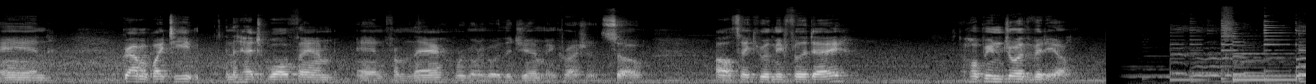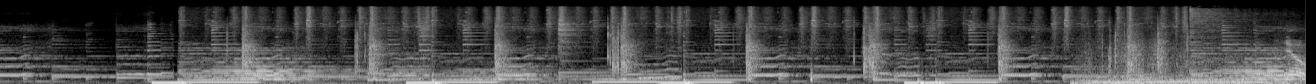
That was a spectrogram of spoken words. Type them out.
and grab a bite to eat, and then head to Waltham, and from there we're going to go to the gym and crush it. So I'll take you with me for the day. I hope you enjoy the video. Yo,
